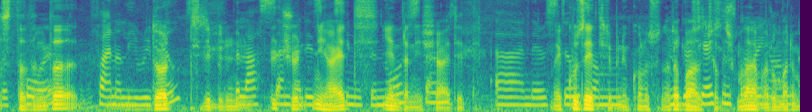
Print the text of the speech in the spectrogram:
stadında dört tribünün üçü nihayet yeniden inşa edildi. Uh, Ve kuzey tribünün konusunda da bazı çalışmalar var. Umarım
